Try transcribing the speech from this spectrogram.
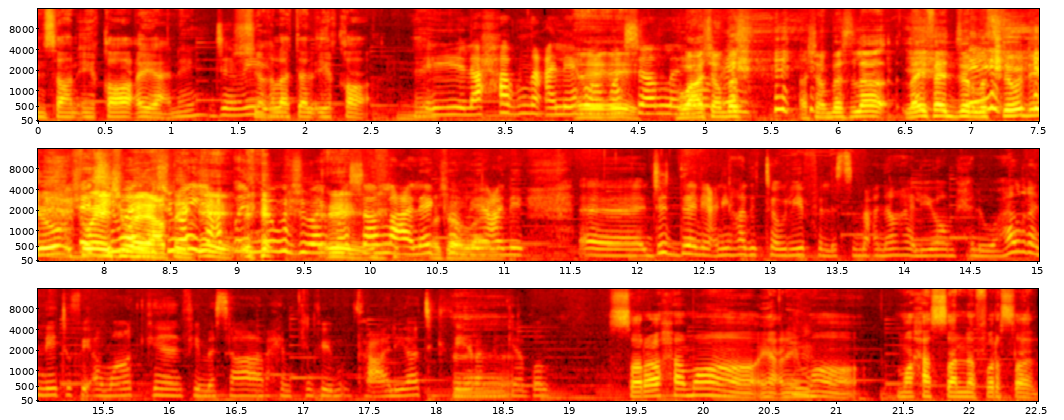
إنسان إيقاعي يعني جميل. شغلته الإيقاع إيه. إيه لاحظنا عليهم إيه، ما إيه. شاء الله هو عشان. بس عشان بس لا لا يفجر إيه. الاستوديو شوي شوي يعطيك شوي إيه. يعطينا وشوي ما إيه. شاء الله عليكم يعني آه جدا يعني هذه التوليفه اللي سمعناها اليوم حلوة هل غنيتوا في أماكن في مسارح يمكن في فعاليات كثيرة من آه، قبل الصراحة ما يعني. ما ما حصلنا فرصة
